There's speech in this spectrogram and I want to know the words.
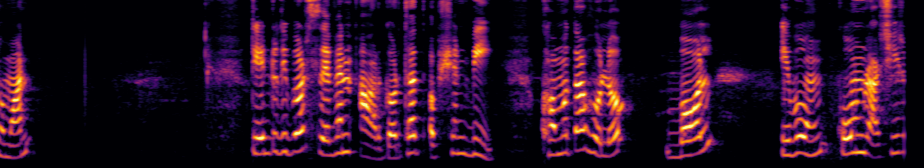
সমান ten to the power seven erg, অর্থাৎ অপশান বি। ক্ষমতা হল বল এবং কোন রাশির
